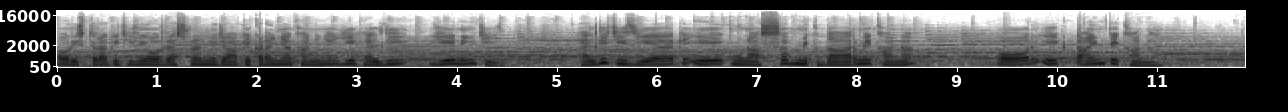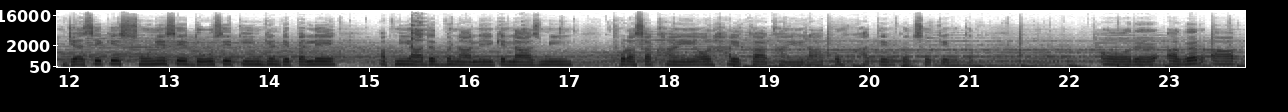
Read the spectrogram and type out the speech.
और इस तरह की चीज़ें और रेस्टोरेंट में जाके कढ़ाइयाँ खानी हैं, ये हेल्दी ये नहीं चीज़। हेल्दी चीज़ ये है कि एक मुनासब मकदार में खाना और एक टाइम पे खाना। जैसे कि सोने से दो से तीन घंटे पहले अपनी आदत बना लें कि लाजमी थोड़ा सा खाएँ और हल्का खाएँ रात को खाते वक्त, सोते वक्त। और अगर आप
